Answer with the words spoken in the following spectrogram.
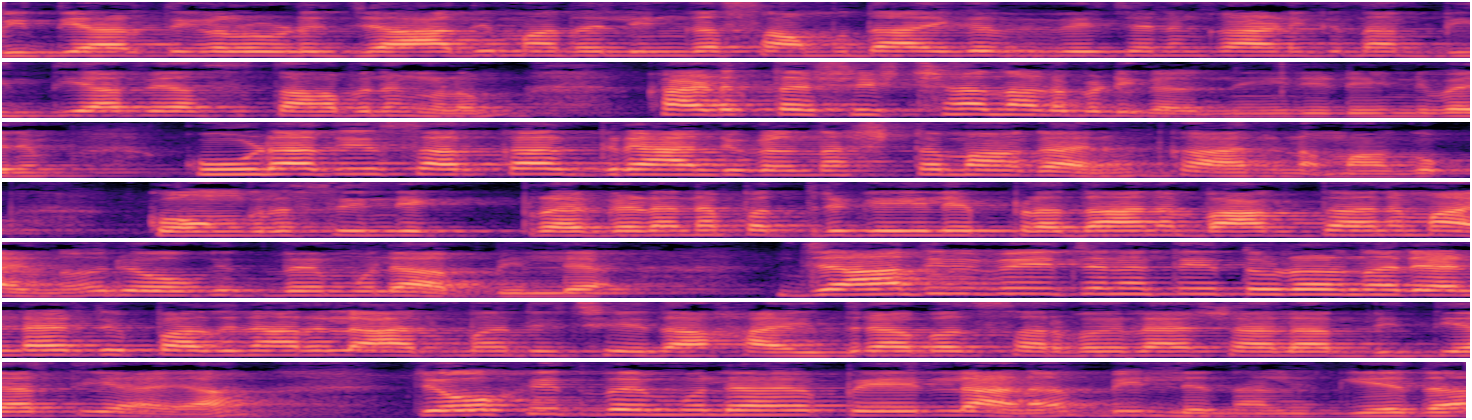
വിദ്യാർത്ഥികളോട് ജാതി മത ലിംഗ സാമുദായിക വിവേചനം കാണിക്കുന്ന വിദ്യാഭ്യാസ സ്ഥാപനങ്ങളും കടുത്ത ശിക്ഷാ നടപടികൾ നേരിടേണ്ടി വരും. കൂടാതെ സർക്കാർ ഗ്രാന്റുകൾ നഷ്ടമാകാനും കാരണമാകും. കോൺഗ്രസിന്റെ പ്രകടന പത്രികയിലെ പ്രധാന വാഗ്ദാനമായിരുന്നു രോഹിത് വെമുല ബില്ല്. ജാതി വിവേചനത്തെ തുടർന്ന് രണ്ടായിരത്തി പതിനാറിൽ ആത്മഹത്യ ചെയ്ത ഹൈദരാബാദ് സർവകലാശാല വിദ്യാർത്ഥിയായ രോഹിത് വെമുല പേരിലാണ് ബില്ല് നൽകിയത്.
